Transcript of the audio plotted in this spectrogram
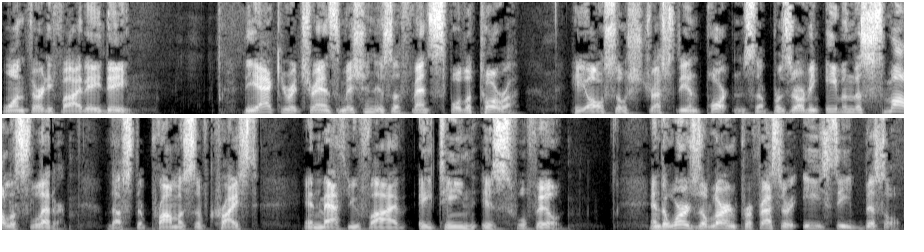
135 AD. The accurate transmission is a fence for the Torah. He also stressed the importance of preserving even the smallest letter. Thus the promise of Christ in Matthew 5:18 is fulfilled. In the words of learned Professor E.C. Bissell,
